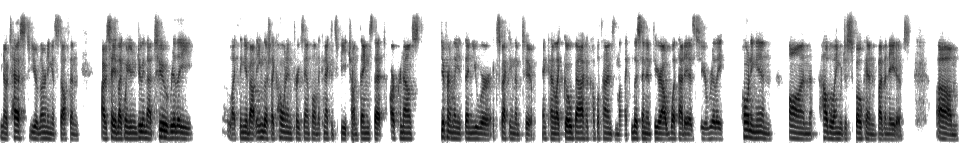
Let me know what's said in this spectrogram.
you know, test your learning and stuff. And I would say like when you're doing that too, really like thinking about English, like hone in, for example, on the connected speech on things that are pronounced differently than you were expecting them to, and kind of like go back a couple times and like listen and figure out what that is. So you're really honing in on how the language is spoken by the natives. Um,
